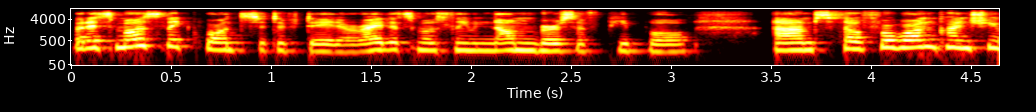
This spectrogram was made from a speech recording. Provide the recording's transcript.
but it's mostly quantitative data, right? It's mostly numbers of people. Um, so for one country,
